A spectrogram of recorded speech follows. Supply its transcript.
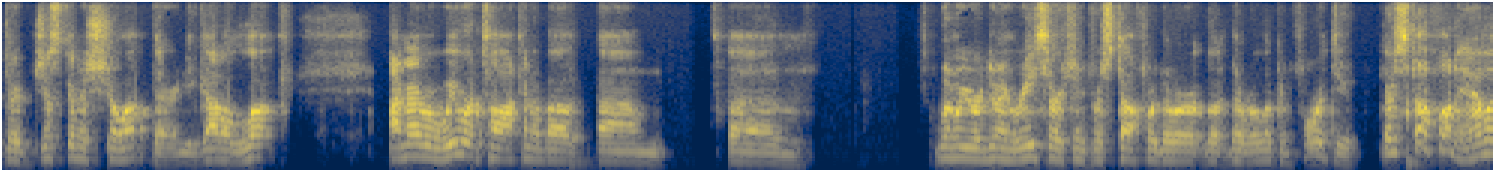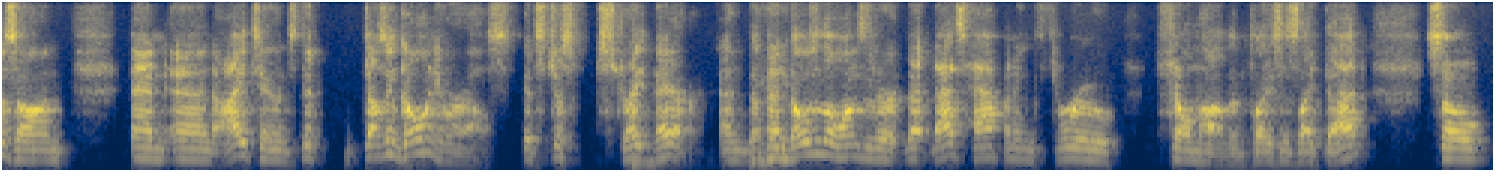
they're just going to show up there, and you got to look. I remember we were talking about um, um, when we were doing researching for stuff where they were that we're looking forward to. There's stuff on Amazon and and iTunes that doesn't go anywhere else. It's just straight there, and Mhm. and those are the ones that are that that's happening through Film Hub and places like that. So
